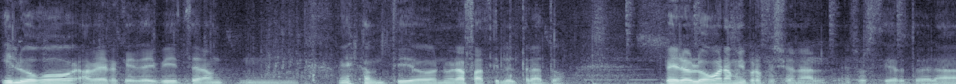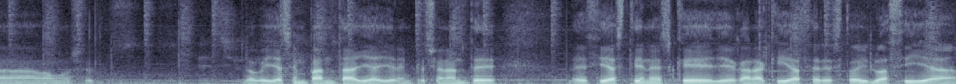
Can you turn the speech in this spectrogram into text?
Y luego, a ver, que David era un, mm, era un tío, no era fácil el trato. Pero luego era muy profesional, eso es cierto. Era, vamos, lo veías en pantalla y era impresionante. Le decías, tienes que llegar aquí a hacer esto y lo hacía.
